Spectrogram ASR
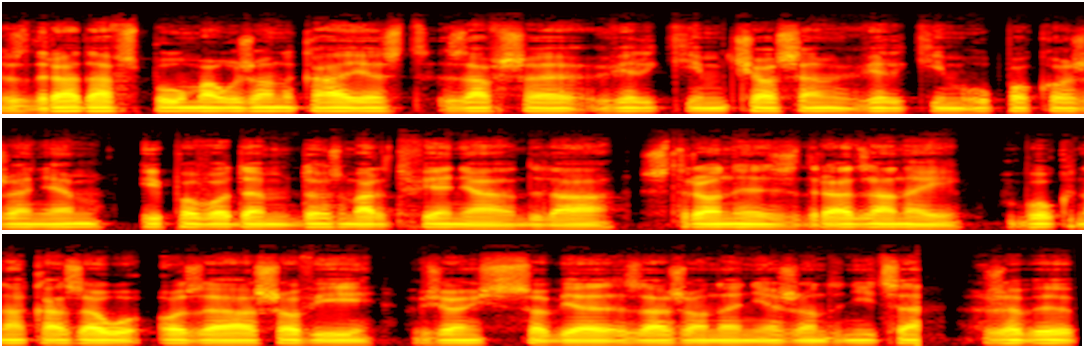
Zdrada współmałżonka jest zawsze wielkim ciosem, wielkim upokorzeniem i powodem do zmartwienia dla strony zdradzanej. Bóg nakazał Ozeaszowi wziąć sobie za żonę nierządnicę, żeby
